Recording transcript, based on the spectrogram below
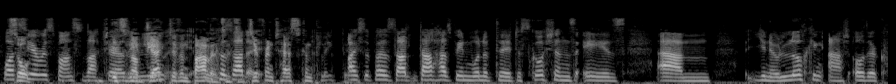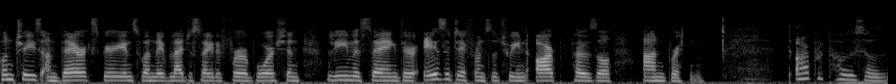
What's So your response to that, It's an objective and balanced. because It's a different test completely. I suppose that that has been one of the discussions is, um, you know, looking at other countries and their experience when they've legislated for abortion. Liam is saying there is a difference between our proposal and Britain. Our proposal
